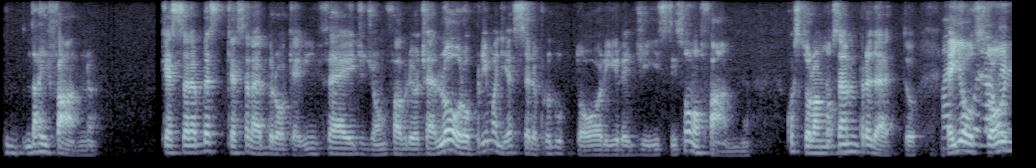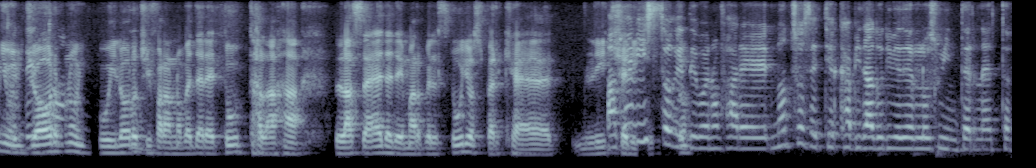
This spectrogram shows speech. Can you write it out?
dai fan, che, sarebbe, che, sarebbero Kevin Feige, John Favreau, cioè loro prima di essere produttori, registi, sono fan. Questo l'hanno sempre detto. Ma e io, io sogno un detto... giorno in cui loro ci faranno vedere tutta la, la sede dei Marvel Studios perché lì Ma c'è. hai visto tutto. che devono fare? Non so se ti è capitato di vederlo su internet.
